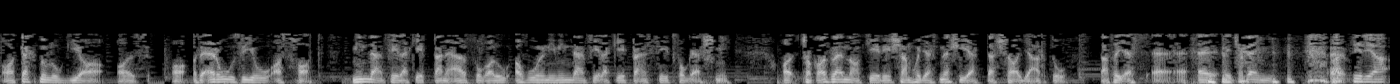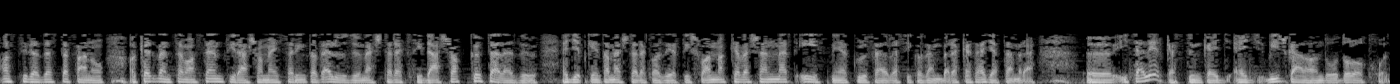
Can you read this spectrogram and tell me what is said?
a technológia, az, a, az erózió az hat. Mindenféleképpen el fog avulni, mindenféleképpen szét fog esni csak az lenne a kérésem, hogy ezt ne siettesse a gyártó. Tehát, hogy ez, e, e, e, csak ennyi. azt, írja, azt írja De Stefano, a kedvencem a szentírás, amely szerint az előző mesterek szidása kötelező. Egyébként a mesterek azért is vannak kevesen, mert ész nélkül felveszik az embereket egyetemre. Ö, itt elérkeztünk egy, egy vizsgálandó dologhoz.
